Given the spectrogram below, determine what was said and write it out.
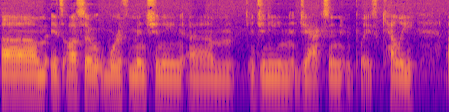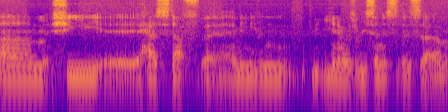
Um, it's also worth mentioning um, Janine Jackson, who plays Kelly. Um, she uh, has stuff. Uh, I mean, even you know, as recent as, as um,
